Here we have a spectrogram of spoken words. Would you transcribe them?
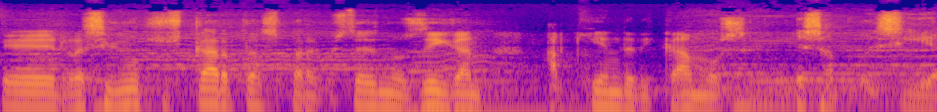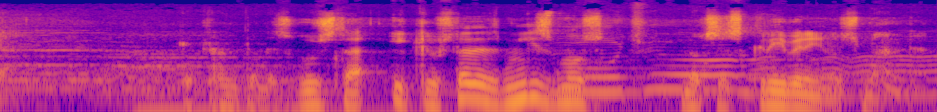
eh, recibimos sus cartas para que ustedes nos digan a quién dedicamos esa poesía que tanto les gusta y que ustedes mismos nos escriben y nos mandan.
